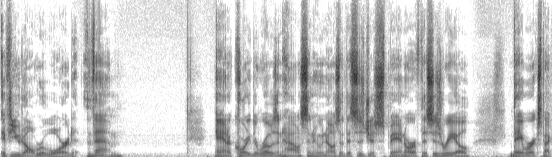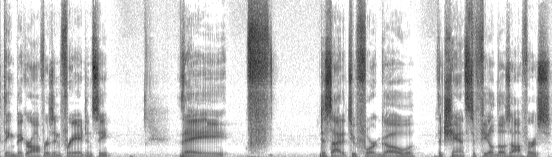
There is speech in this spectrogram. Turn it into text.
if you don't reward them? And according to Rosenhaus, and who knows if this is just spin or if this is real, they were expecting bigger offers in free agency. They f- decided to forego the chance to field those offers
